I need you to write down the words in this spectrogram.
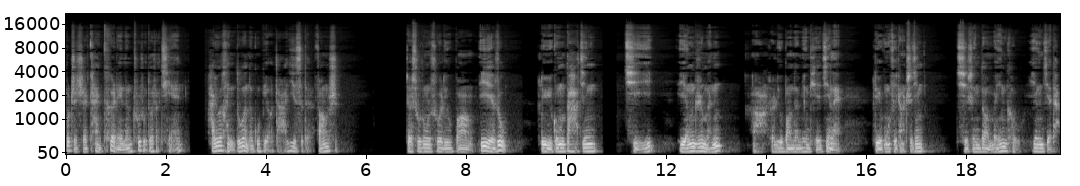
不只是看客人能出手多少钱，还有很多能够表达意思的方式。这书中说，刘邦夜入吕公大惊，起迎之门，啊，说刘邦的名帖进来，吕公非常吃惊。起身到门口迎接他。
